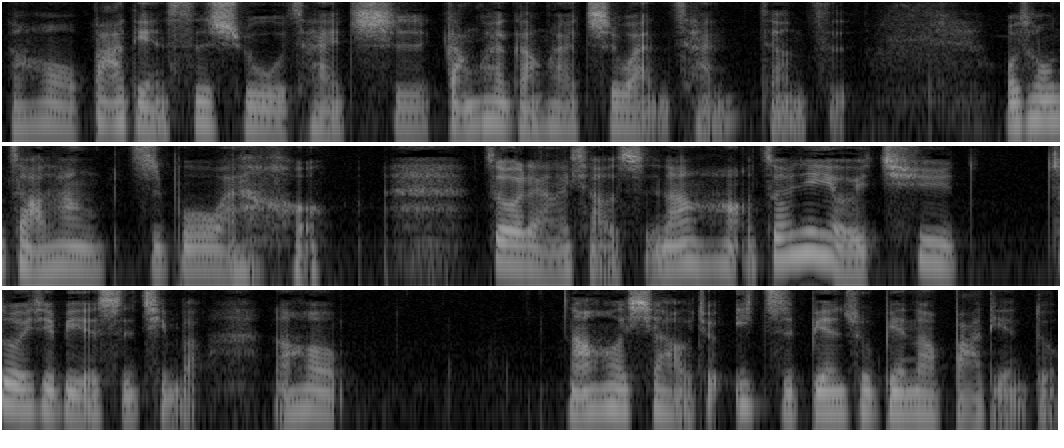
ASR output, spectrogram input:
然后八点四十五才吃，赶快赶快吃晚餐，这样子。我从早上直播完后。做两个小时，然后好中间有去做一些别的事情吧，然后，然后下午就一直编书编到八点多，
